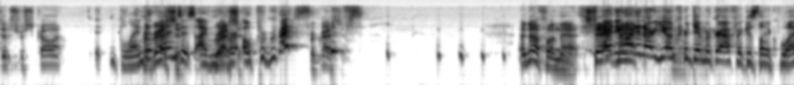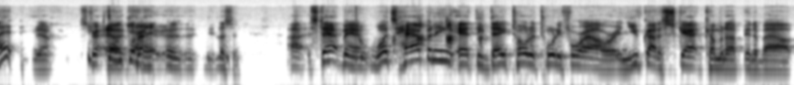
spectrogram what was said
hipsters call it? Blended lenses. I've never. Oh, progressive. Progressive. Enough on that. Statman. Anyone in our younger demographic is like, what? Yeah. Stra- Don't uh, get cra- it. uh, listen, uh, Statman, what's happening at the Daytona 24 hour? And you've got a scat coming up in about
